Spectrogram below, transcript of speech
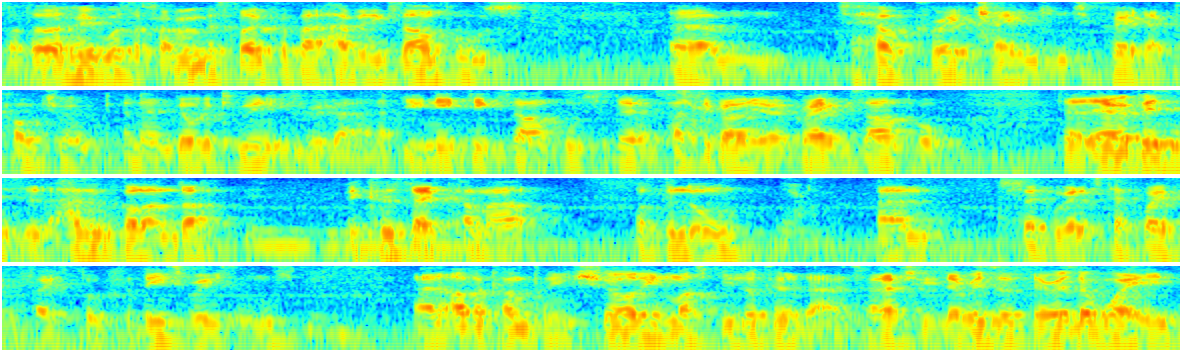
I don't know who it was, I can't remember, spoke about having examples um, to help create change and to create that culture and, and then build a community through that. You need the examples to do it. And Patagonia a great example that they're a business that hasn't gone under because they've come out of the norm Yeah. and said we're going to step away from Facebook for these reasons. Mm. And other companies surely must be looking at that and saying actually there is a there is a way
